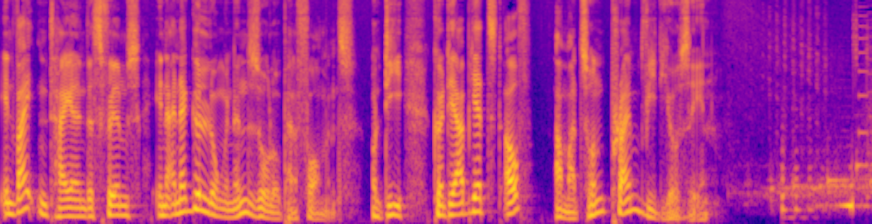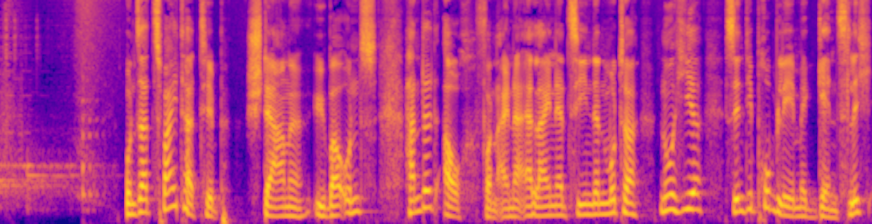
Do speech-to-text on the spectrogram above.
in weiten Teilen des Films in einer gelungenen Solo-Performance. Und die könnt ihr ab jetzt auf Amazon Prime Video sehen. Unser zweiter Tipp, Sterne über uns, handelt auch von einer alleinerziehenden Mutter, nur hier sind die Probleme gänzlich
